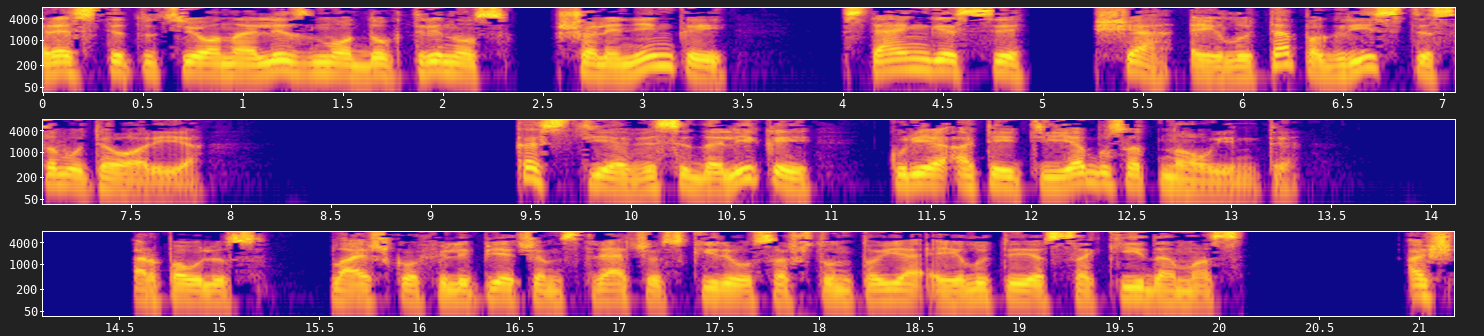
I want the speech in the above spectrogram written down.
Restitucionalizmo doktrinos šalininkai stengiasi šią eilutę pagrysti savo teoriją. Kas tie visi dalykai, kurie ateityje bus atnaujinti? Ar Paulius laiško filipiečiams trečios kiriaus aštuntoje eilutėje sakydamas, aš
